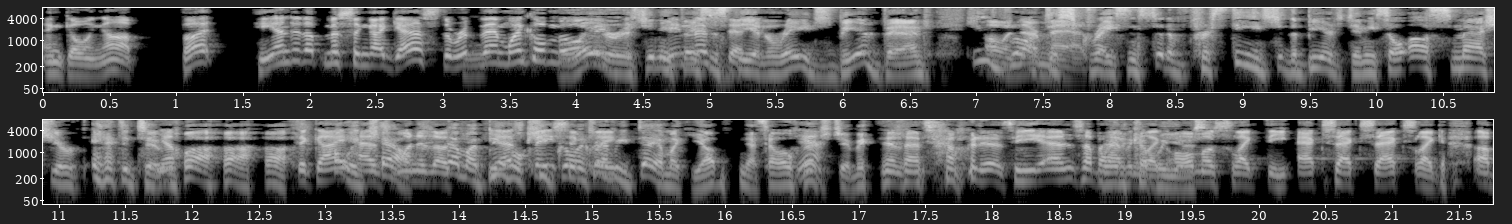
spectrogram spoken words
and going up, but he ended up missing, I guess, the Rip Van Winkle movie. Later, as Jimmy He faces the enraged beard band, you Oh, brought they're mad. disgrace instead of prestige to the beards, Jimmy. So I'll smash your antidote. Yep. The guy Holy has cow. one of those. Now my beard will keep growing every day. I'm like, yep, that's how it Yeah. works, Jimmy. And that's how it is. He ends up Wait having like years. almost like the XXX, like a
